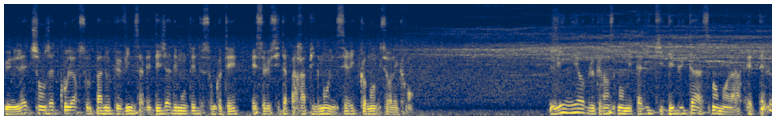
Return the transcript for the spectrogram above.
Une LED changea de couleur sous le panneau que Vince avait déjà démonté de son côté et celui-ci tapa rapidement une série de commandes sur l'écran. L'ignoble grincement métallique qui débuta à ce moment-là était le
